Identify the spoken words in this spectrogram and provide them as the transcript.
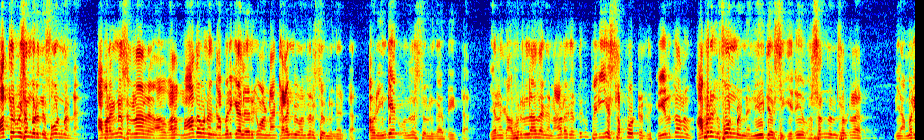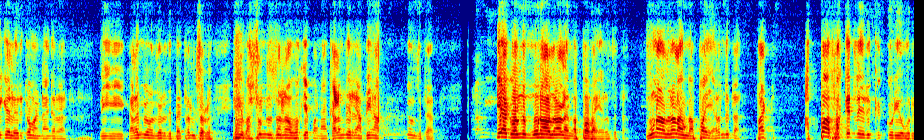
பத்து நிமிஷம் இருந்து ஃபோன் பண்ணேன். அப்புறம் என்ன சொன்னார்? மாதவன் அங்கே அமெரிக்காவில் இருக்க வேண்டாம். கிளம்பி வந்துட சொல்லுங்கட்டார் அவர் இந்தியாவுக்கு வந்துட சொல்லுங்க அப்படின்ட்டார். எனக்கு அவர் இல்லாத அங்கே நாடகத்துக்கு பெரிய சப்போர்ட் எனக்கு. இருந்தாலும் அவருக்கு ஃபோன் பண்ணேன் நியூ ஜெர்சிக்கு டேய் வசந்தன் சொல்கிறார் நீ அமெரிக்காவில் இருக்க வேண்டாங்கிறார் நீ கிளம்பி வந்துடுறது பெட்டர்னு சொல்லு. ஏய் வசந்தன் சொன்னால் ஓகேப்பா நான் கிளம்பிடுறேன் அப்படின்னு அவர் கிளம்பி வந்துட்டார். இந்தியாவுக்கு வந்து மூணாவது நாள் அவங்க அப்பாவை இறந்துட்டார். மூணாவது நாள் அவங்க அப்பா இறந்துட்டார். பட் அப்பா பக்கத்தில் இருக்கக்கூடிய ஒரு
